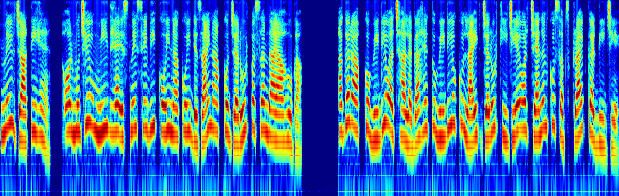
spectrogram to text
मिल जाती हैं। और मुझे उम्मीद है इसमें से भी कोई ना कोई डिज़ाइन आपको ज़रूर पसंद आया होगा। अगर आपको वीडियो अच्छा लगा है तो वीडियो को लाइक ज़रूर कीजिए और चैनल को सब्सक्राइब कर दीजिए।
